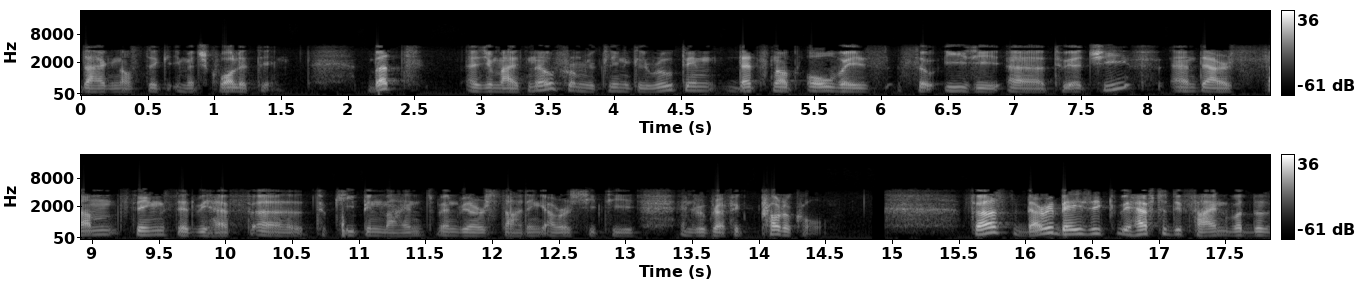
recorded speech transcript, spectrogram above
diagnostic image quality. But as you might know from your clinical routine, that's not always so easy uh, to achieve, and there are some things that we have uh, to keep in mind when we are starting our CT angiographic protocol. First, very basic, we have to define what does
